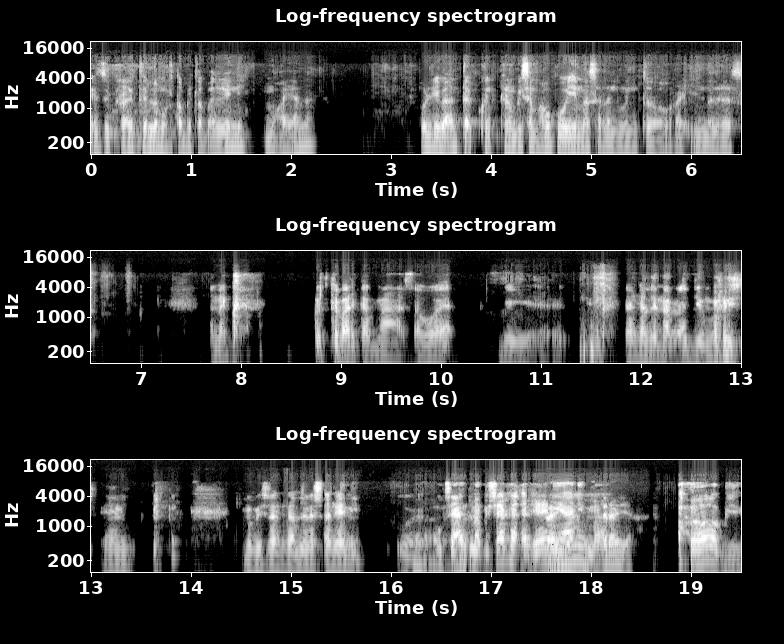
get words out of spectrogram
الذكريات اللي مرتبطة بأغاني معينة. قول لي بقى انت كنت كانوا بيسمعوكوا إيه مثلا وانتوا رايحين المدرسة؟ أنا كنت بركب مع سواق بيشغل لنا الراديو. مش يعني ما بيشغلناش أغاني. و... وساعة ما بيشغل أغاني تريح يعني ما وتريح آه بي...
